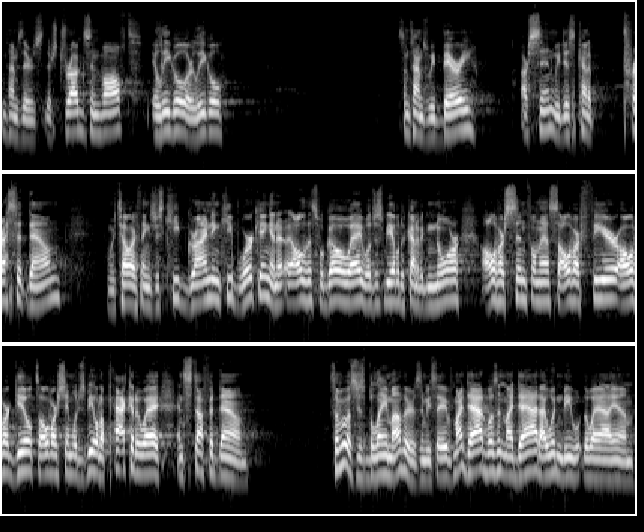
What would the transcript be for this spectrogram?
Sometimes there's, there's drugs involved, illegal or legal. Sometimes we bury our sin. We just kind of press it down and we tell our things just keep grinding, keep working, and all of this will go away. We'll just be able to kind of ignore all of our sinfulness, all of our fear, all of our guilt, all of our shame. We'll just be able to pack it away and stuff it down. Some of us just blame others and we say, if my dad wasn't my dad, I wouldn't be the way I am.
